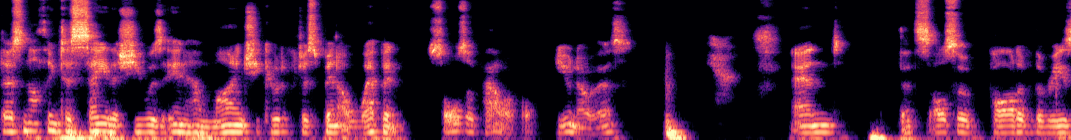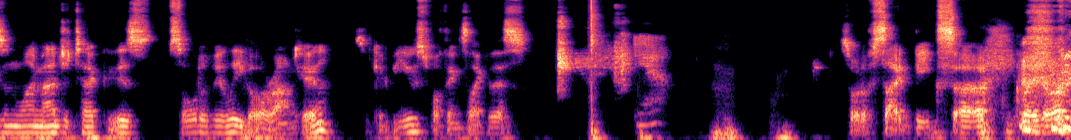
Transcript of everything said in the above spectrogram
There's nothing to say that she was in her mind. She could have just been a weapon. Souls are powerful. You know this. Yeah. And that's also part of the reason why Magitech is sort of illegal around here. So it could be used for things like this. Yeah. Sort of side beaks, uh, Gregor.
